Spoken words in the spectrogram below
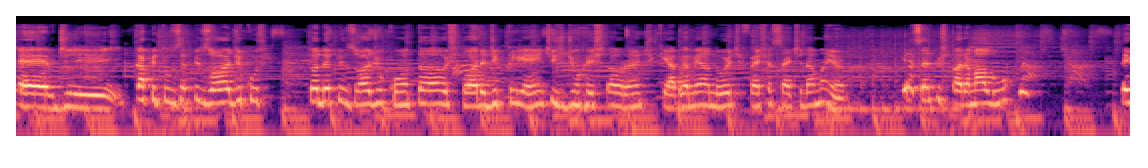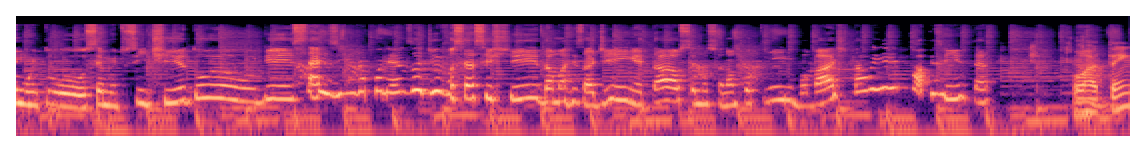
É de capítulos episódicos. Todo episódio conta a história de clientes de um restaurante que abre à meia-noite e fecha às sete da manhã. E é sempre história maluca. Tem muito, sem muito sentido de sériezinha japonesa de você assistir, dar uma risadinha e tal, se emocionar um pouquinho, bobagem e tal, e popzinho até. Porra, tem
